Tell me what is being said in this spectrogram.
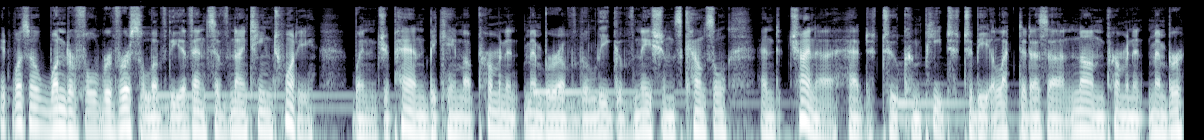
it was a wonderful reversal of the events of 1920, when Japan became a permanent member of the League of Nations Council and China had to compete to be elected as a non permanent member,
